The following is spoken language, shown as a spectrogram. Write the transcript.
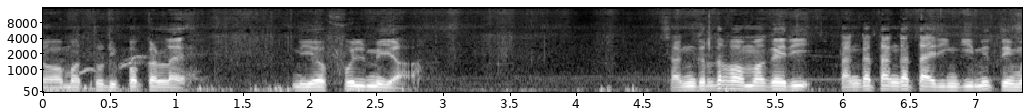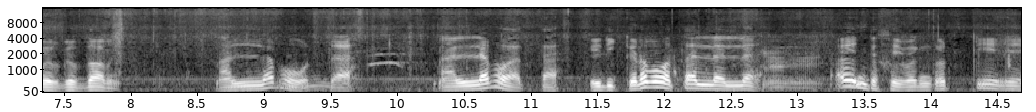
രോമത്തുടിപ്പൊക്കെ ഉള്ള മിയഫുൽ മിയ. സംകൃത ഹോമകരി തങ്ക തങ്ക തരിങ്കിമി തിമിർകൃതാണ്. നല്ല പോത്ത. നല്ല പോത്ത. ഇടിക്കണ പോത്തല്ലല്ലേ. അതിന്റെ ശിവൻകുട്ടിയെ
